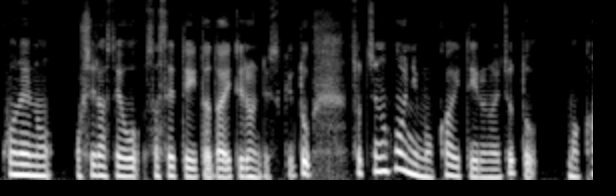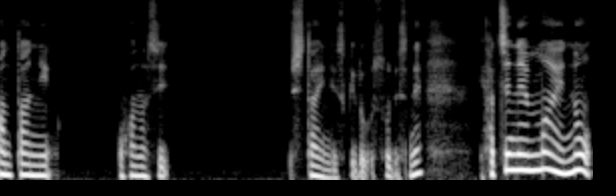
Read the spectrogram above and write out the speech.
これのお知らせをさせていただいてるんですけどそっちの方にも書いているのでちょっとまあ簡単にお話ししたいんですけどそうですね。8年前の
